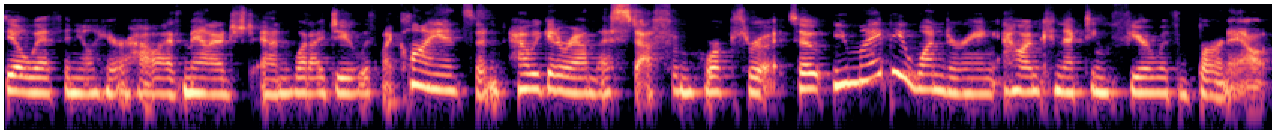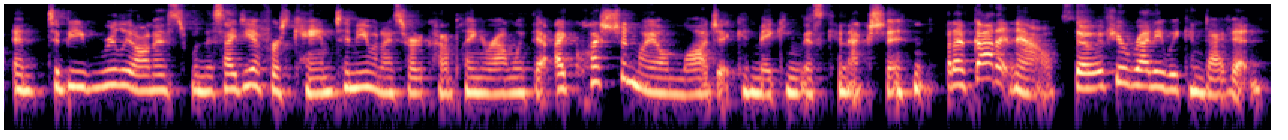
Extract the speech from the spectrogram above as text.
deal with and you'll hear how I've managed and what I do with my clients and how we get around this stuff and work through it. So you might be wondering how I'm connecting fear with burnout. And to be really honest, when this idea first came to me, when I started kind of playing around with it, I questioned my own logic in making this connection, but I've got it now. So if you're ready, we can dive in.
